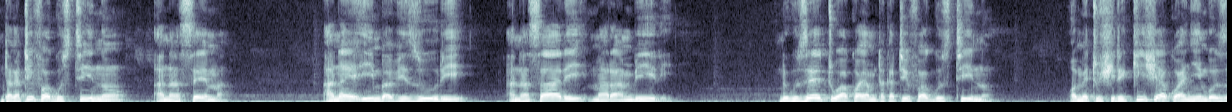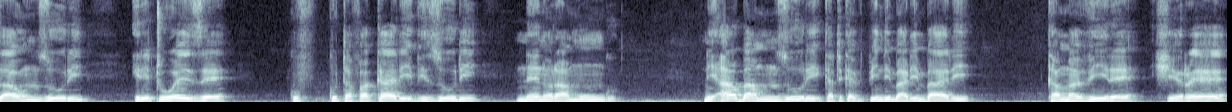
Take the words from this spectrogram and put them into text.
Mtakatifu Agustino anasema anayeimba vizuri anasali mara mbili. Ndugu zetu wa kwaya Mtakatifu Agustino wametushirikisha kwa nyimbo zao nzuri ili tuweze kutafakari vizuri neno la Mungu. Ni albamu nzuri katika vipindi mbalimbali kama vile sherehe,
